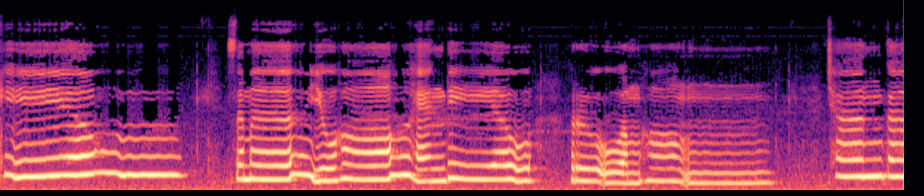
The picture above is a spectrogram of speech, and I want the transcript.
เขียว เสมออยู่หอแห่งเดียว รวมห้อง ช่างกั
